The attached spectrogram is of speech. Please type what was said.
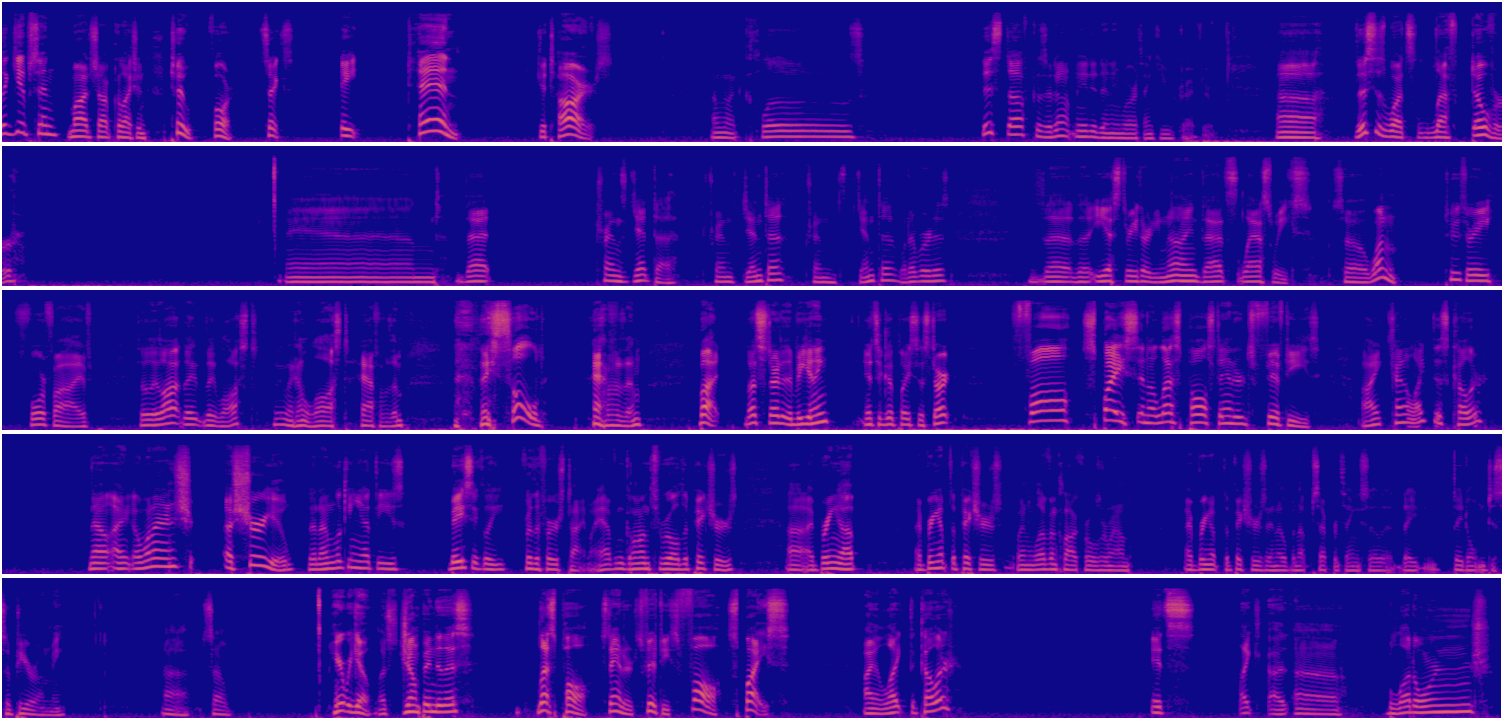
the Gibson Mod Shop Collection. Two, four, six, eight, ten guitars. I'm going to close this stuff because I don't need it anymore. Thank you, drive through. Uh, this is what's left over. And that Transgenta Transgenta, Transgenta, whatever it is. The the ES339, that's last week's. So one, two, three, four, five. So they lost. They, they lost. They like lost half of them. they sold half of them. But let's start at the beginning. It's a good place to start. Fall Spice in a Les Paul Standards 50s. I kind of like this color. Now, I, I want to assure you that I'm looking at these basically for the first time. I haven't gone through all the pictures. Uh, I bring up I bring up the pictures when 11 o'clock rolls around. I bring up the pictures and open up separate things so that they they don't disappear on me. Uh, so here we go. Let's jump into this. Les Paul Standards 50s Fall Spice. I like the color. It's like a, a blood orange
